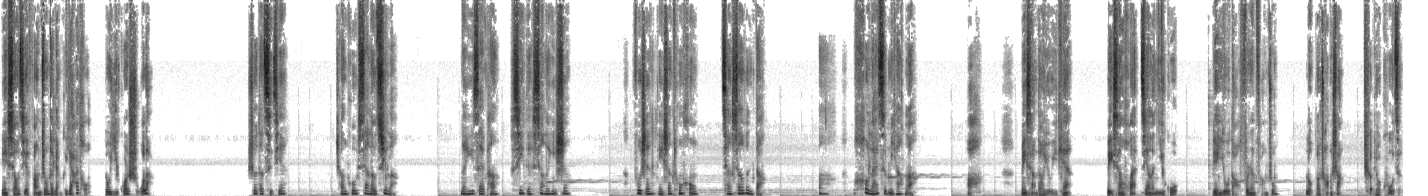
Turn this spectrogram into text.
连小姐房中的两个丫头都一锅熟了。说到此间，长姑下楼去了。暖玉在旁嘻的笑了一声。夫人脸上通红，强笑问道：“啊，后来怎么样了？”啊！没想到有一天，韦香焕见了尼姑，便诱到夫人房中，搂到床上，扯掉裤子，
